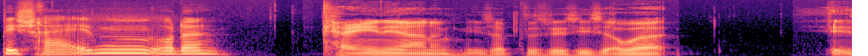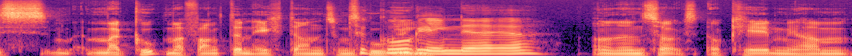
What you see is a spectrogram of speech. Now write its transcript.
beschreiben oder Keine Ahnung, ich sage das, wie es ist, aber es, man, gu- man fängt dann echt an zum zu Googlen. googeln? Ja, ja. Und dann sagst du, okay, wir haben,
